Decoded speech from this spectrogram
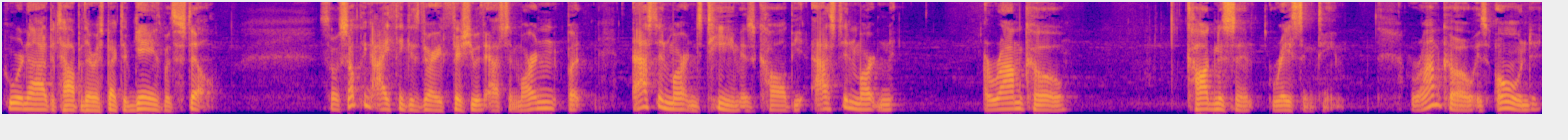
who are not at the top of their respective games, but still. So, something I think is very fishy with Aston Martin, but Aston Martin's team is called the Aston Martin Aramco Cognizant Racing Team. Aramco is owned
